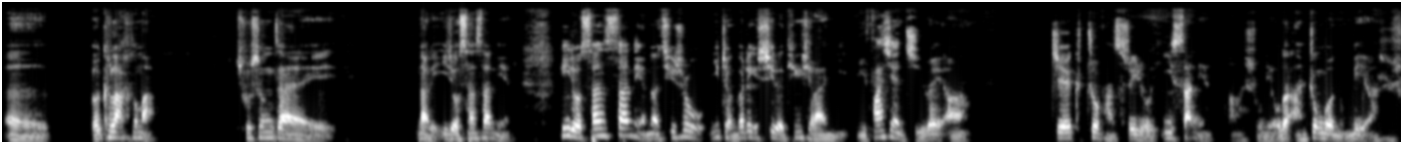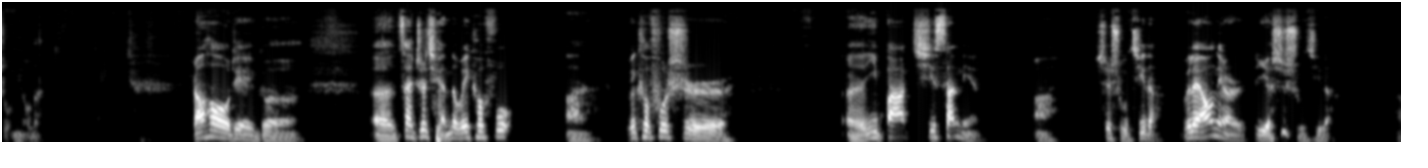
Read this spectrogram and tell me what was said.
呃俄克拉荷马。出生在那里，一九三三年。一九三三年呢，其实你整个这个系列听起来，你你发现几位啊？Jack Jones 是一九一三年啊，属牛的，啊中国农历啊是属牛的。然后这个呃，在之前的维克夫啊，维克夫是呃一八七三年啊，是属鸡的。威廉奥尼尔也是属鸡的啊，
